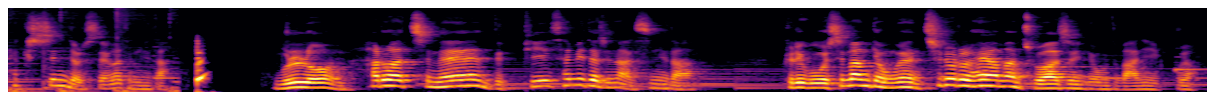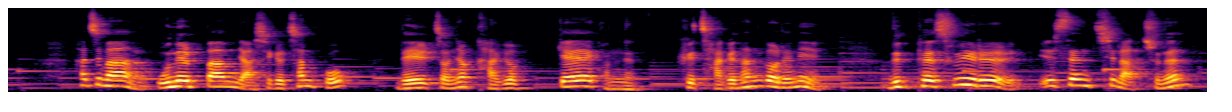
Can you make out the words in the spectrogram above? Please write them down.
핵심 열쇠가 됩니다. 물론 하루아침에 늪이 샘이 되지는 않습니다. 그리고 심한 경우엔 치료를 해야만 좋아지는 경우도 많이 있고요. 하지만 오늘 밤 야식을 참고 내일 저녁 가볍게 걷는 그 작은 한 걸음이 늪의 수위를 1cm 낮추는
